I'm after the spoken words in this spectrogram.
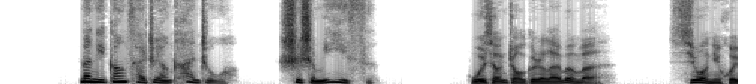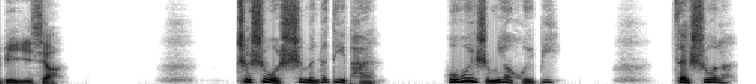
“那你刚才这样看着我是什么意思？”“我想找个人来问问，希望你回避一下。”“这是我师门的地盘，我为什么要回避？”再说了，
